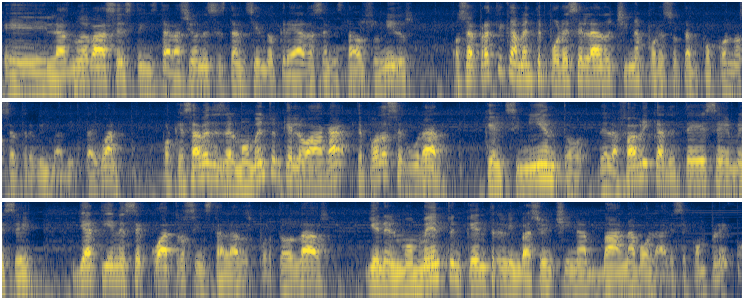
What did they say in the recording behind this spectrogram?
Eh, las nuevas este, instalaciones están siendo creadas en Estados Unidos. O sea, prácticamente por ese lado China por eso tampoco no se atreve a invadir Taiwán. Porque sabe desde el momento en que lo haga, te puedo asegurar que el cimiento de la fábrica de TSMC ya tiene C4 instalados por todos lados. Y en el momento en que entre la invasión china van a volar ese complejo.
